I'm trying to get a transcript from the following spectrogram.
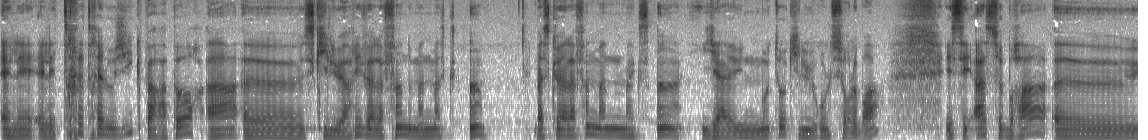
elle est, elle est très très logique par rapport à euh, ce qui lui arrive à la fin de Mad Max 1. Parce qu'à la fin de Mad Max 1, il y a une moto qui lui roule sur le bras. Et c'est à ce bras euh,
